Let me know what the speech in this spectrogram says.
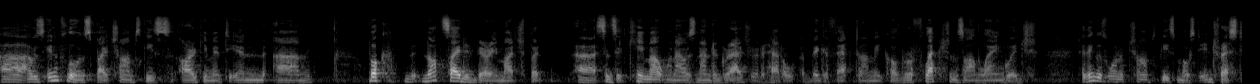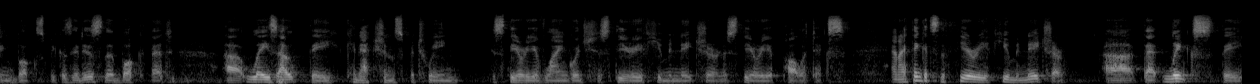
uh, I was influenced by Chomsky's argument in um, a book not cited very much, but since it came out when I was an undergraduate, it had a, a, big effect on me, called Reflections on Language, I think is one of Chomsky's most interesting books because it is the book that lays out the connections between his theory of language, his theory of human nature, and his theory of politics. And I think it's the theory of human nature uh, that links the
